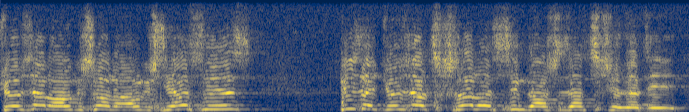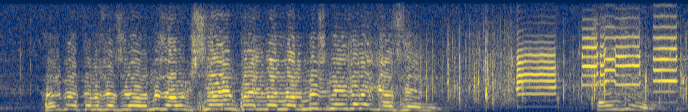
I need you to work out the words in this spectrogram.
gözəl alqışlarla alqışlayarsınız. Biz de güzel çıkışlarla sizin karşınıza çıkış edeceğiz. Hürmetli tamaşaçılarımız, alkışlayın, pehlivanlarımız meydana gelsin. Thank you.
